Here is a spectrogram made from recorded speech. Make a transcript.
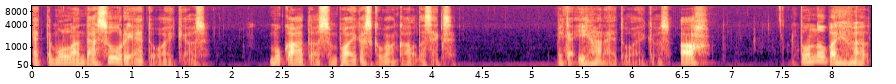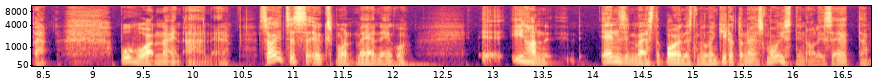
että mulla on tää suuri etuoikeus mukaan tuossa sun poikaskuvan kaltaiseksi. Mikä ihana etuoikeus. Ah, tuntuupa hyvältä puhua näin ääneen. Se on itse asiassa yksi mun, meidän niinku, ihan ensimmäistä pointista, millä olen kirjoittanut edes muistin, oli se, että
